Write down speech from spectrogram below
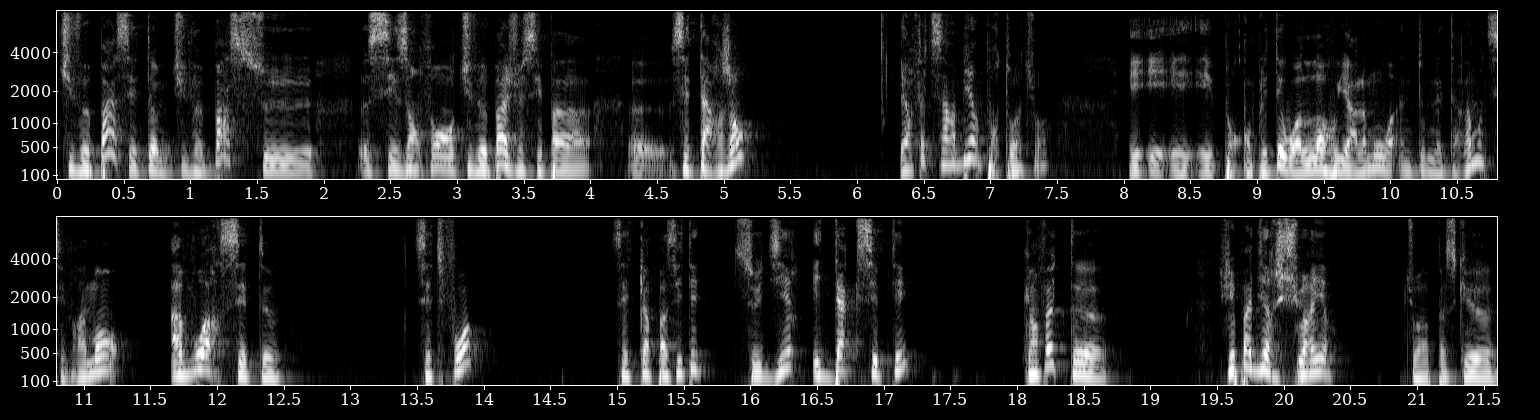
Tu veux pas cet homme, tu veux pas ce, ces enfants, tu veux pas, je sais pas, euh, cet argent. Et en fait, c'est un bien pour toi, tu vois. Et, et, et, pour compléter, Wallahu ya'lamu wa antum la c'est vraiment avoir cette, cette foi, cette capacité de se dire et d'accepter qu'en fait, euh, je vais pas dire je suis rien, tu vois, parce que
